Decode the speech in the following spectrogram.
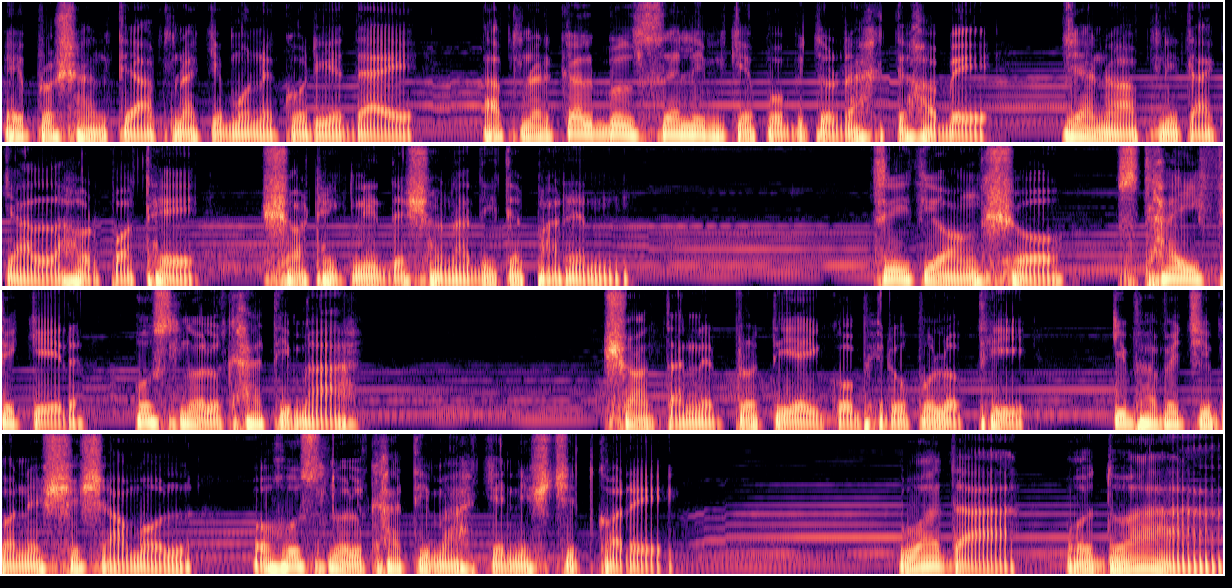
এই প্রশান্তি আপনাকে মনে করিয়ে দেয়। আপনার কলবুল সেলিমকে পবিত্র রাখতে হবে, যেন আপনি তাকে আল্লাহর পথে সঠিক নির্দেশনা দিতে পারেন। তৃতীয় অংশ, স্থায়ী ফিকির, হুসনুল খাতিমা। সন্তানের প্রতি এই গভীর উপলব্ধি কীভাবে জীবনের শেষ আমল ও হুসনুল খাতিমাহকে নিশ্চিত করে? ওয়াদা ও দোয়া।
